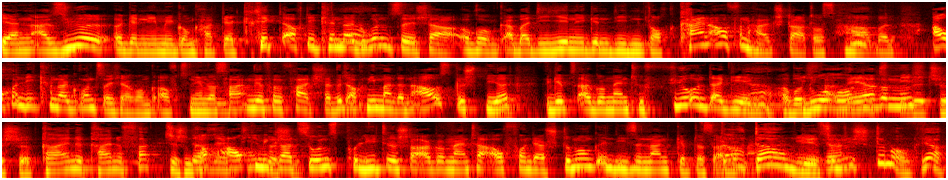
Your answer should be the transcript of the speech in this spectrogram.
der eine Asylgenehmigung hat, der kriegt auch die Kindergrundsicherung. Aber diejenigen, die noch keinen Aufenthaltsstatus haben, auch in die Kindergrundsicherung aufzunehmen, das halten wir für falsch. Da wird auch niemanden ausgespielt. Da gibt es Argumente für und dagegen. Ja, aber und nur ordnungspolitische, keine, keine faktischen. Doch auch migrationspolitische Argumente, auch von der Stimmung in diesem Land gibt es Argumente. Da, darum geht es, um die Stimmung, ja.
